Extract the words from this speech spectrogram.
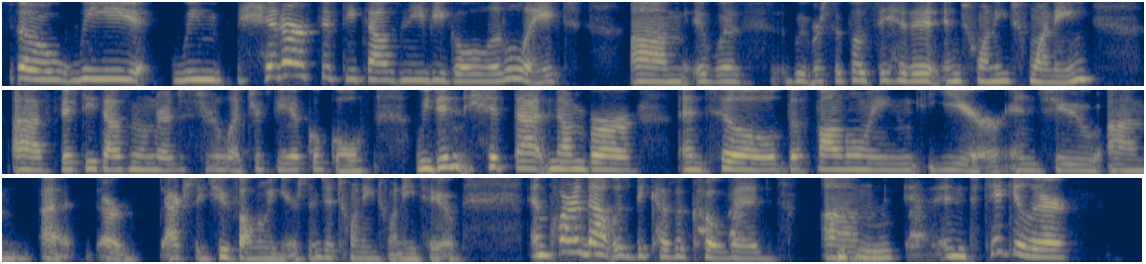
So we we hit our 50,000 EV goal a little late. Um, it was we were supposed to hit it in 2020, uh, 50,000 registered electric vehicle goals. We didn't hit that number until the following year into um, uh, or actually two following years into 2022, and part of that was because of COVID. Um, In particular,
